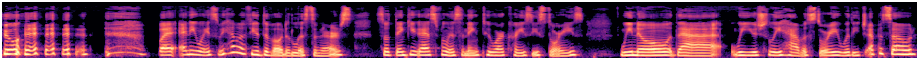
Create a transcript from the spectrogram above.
to it. but, anyways, we have a few devoted listeners. So, thank you guys for listening to our crazy stories. We know that we usually have a story with each episode,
